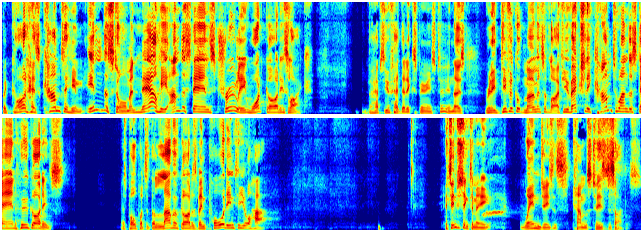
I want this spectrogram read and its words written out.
but God has come to him in the storm and now he understands truly what God is like. Perhaps you've had that experience too in those really difficult moments of life. You've actually come to understand who God is. As Paul puts it, the love of God has been poured into your heart. It's interesting to me when Jesus comes to his disciples.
